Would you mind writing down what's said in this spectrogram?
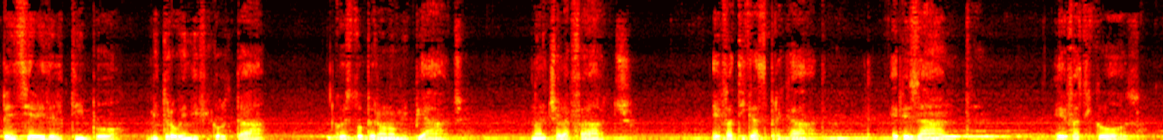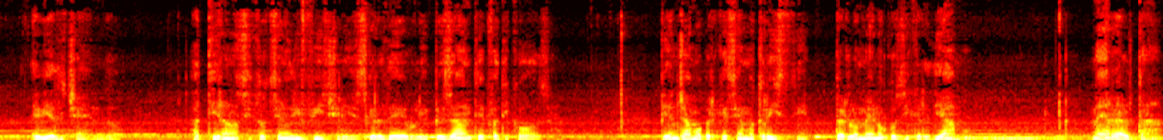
Pensieri del tipo mi trovo in difficoltà, questo però non mi piace, non ce la faccio, è fatica sprecata, è pesante, è faticoso e via dicendo. Attirano situazioni difficili, sgradevoli, pesanti e faticose. Piangiamo perché siamo tristi, perlomeno così crediamo. Ma in realtà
